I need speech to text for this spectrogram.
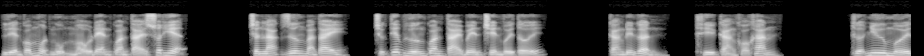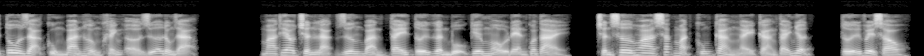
liền có một ngụm màu đen quan tài xuất hiện. Trần Lạc Dương bàn tay, trực tiếp hướng quan tài bên trên với tới. Càng đến gần, thì càng khó khăn. Tựa như mới tô dạ cùng ban hồng khánh ở giữa đồng dạng. Mà theo Trần Lạc Dương bàn tay tới gần bộ kia màu đen quan tài, Trần Sơ Hoa sắc mặt cũng càng ngày càng tái nhợt, tới về sau,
